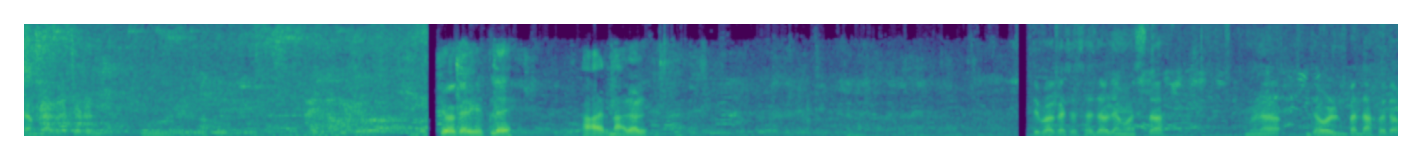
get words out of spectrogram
दम लागला चढून. वगैरे घेतले. हार नारळ. ते बघ कसं सजवलं मस्त. मला जवळून पण दाखवतो.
